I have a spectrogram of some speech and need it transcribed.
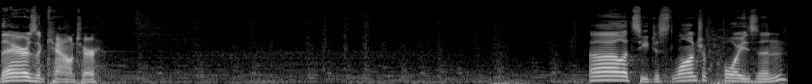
There's a counter. Uh, let's see. Just launch a poison.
